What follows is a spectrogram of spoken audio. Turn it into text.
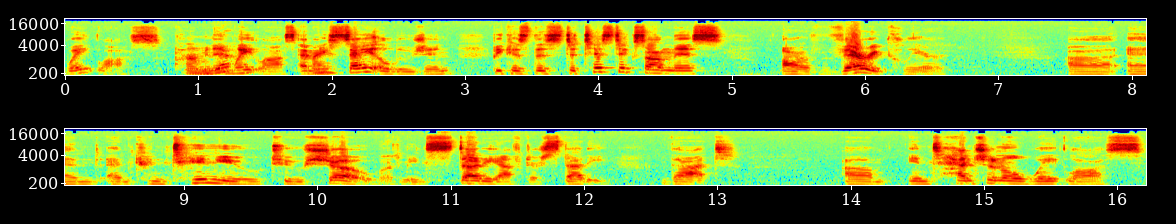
weight loss, permanent Yeah. weight loss, and I say illusion because the statistics on this are very clear. Uh, and and continue to show, I mean, study after study, that um, intentional weight loss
